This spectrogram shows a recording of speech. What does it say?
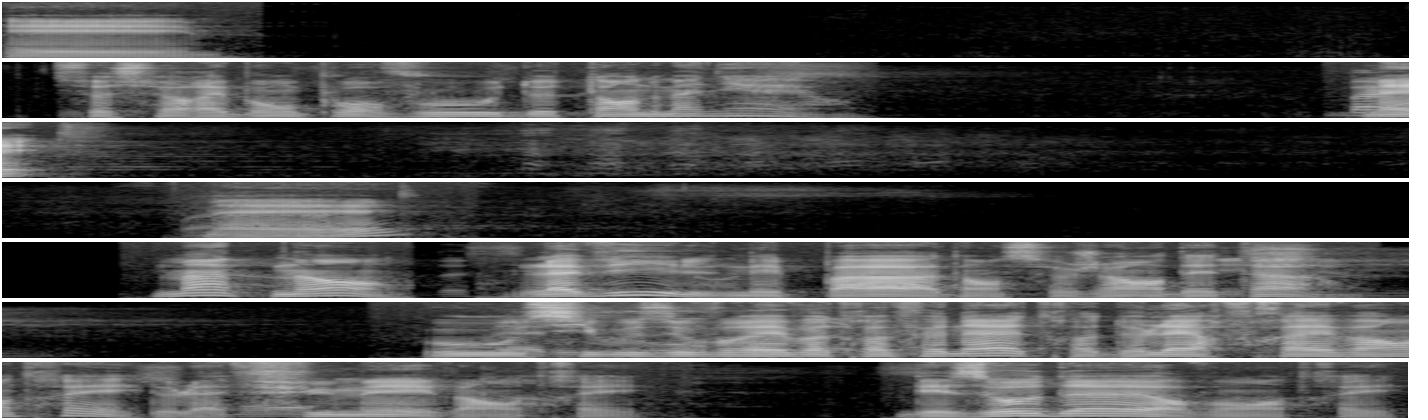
Et ce serait bon pour vous de tant de manières. Mais... Mais... Maintenant, la ville n'est pas dans ce genre d'état. Ou si vous ouvrez votre fenêtre, de l'air frais va entrer, de la fumée va entrer, des odeurs vont entrer,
